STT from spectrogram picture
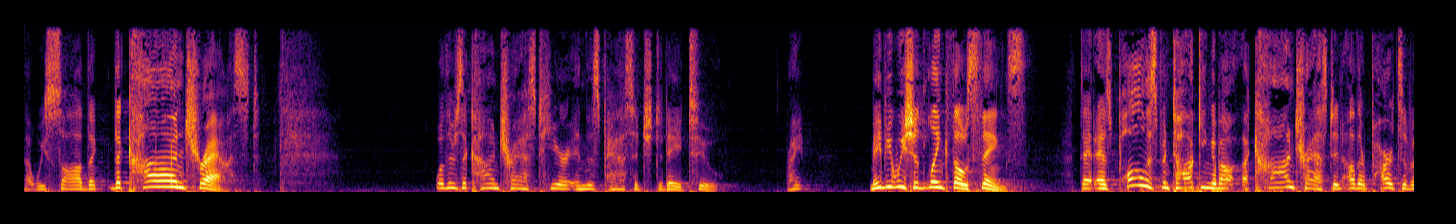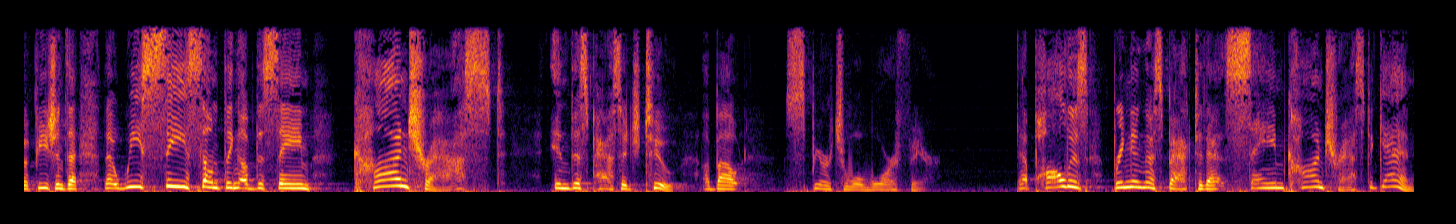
That we saw the, the contrast. Well, there's a contrast here in this passage today, too, right? Maybe we should link those things. That as Paul has been talking about a contrast in other parts of Ephesians, that, that we see something of the same contrast in this passage, too, about spiritual warfare. That Paul is bringing us back to that same contrast again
